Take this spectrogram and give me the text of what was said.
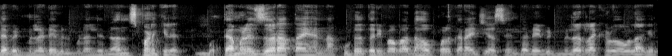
David Miller David मिलरने रन्स पण केलेत. त्यामुळे जर आता ह्यांना कुठेतरी बाबा धावपळ करायची असेल तर डेव्हिड मिलरला खेळवावं लागेल.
